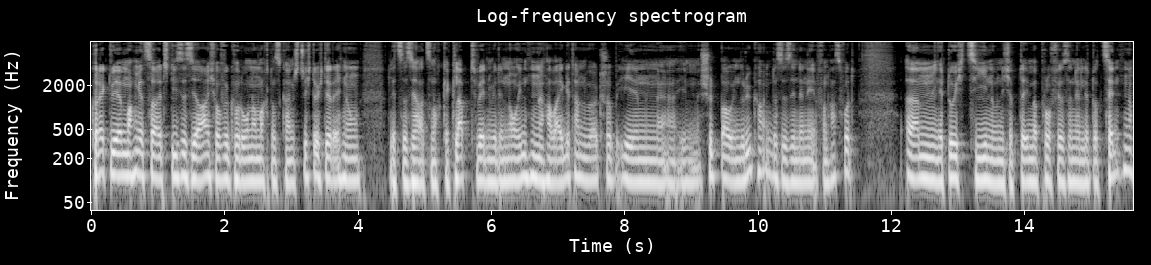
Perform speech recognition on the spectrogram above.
Korrekt, wir machen jetzt seit dieses Jahr, ich hoffe Corona macht uns keinen Strich durch die Rechnung. Letztes Jahr hat es noch geklappt, werden wir den neunten Hawaii-Gitarren-Workshop in, äh, im Schüttbau in Rügheim, das ist in der Nähe von Haßfurt, ähm, durchziehen und ich habe da immer professionelle Dozenten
